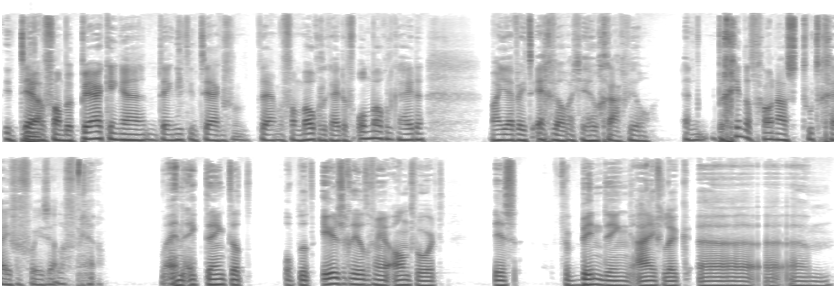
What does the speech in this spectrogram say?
in termen van beperkingen, denk niet in termen van, termen van mogelijkheden of onmogelijkheden, maar jij weet echt wel wat je heel graag wil. En begin dat gewoon nou eens toe te geven voor jezelf. Ja. En ik denk dat op dat eerste gedeelte van je antwoord is verbinding eigenlijk uh, uh, um,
